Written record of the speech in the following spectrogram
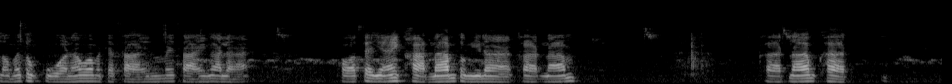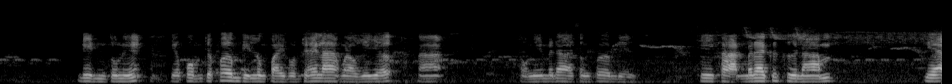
เราไม่ต้องกลัวนะว่ามันจะตายไม่ตายง่ายละฮะขอแต่อย่าให้ขาดน้ำตรงนี้นะขาดน้ำขาดน้ำขาด ดินตรงนี้ เดี๋ยวผมจะเพิ่มดินลงไป ผมจะให้รากมันเราเยอะๆนะฮะตรงนี้ไม่ได้ต้องเพิ่มดิน ที่ขาดไม่ได้ก็คือน้ำเนี่ย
